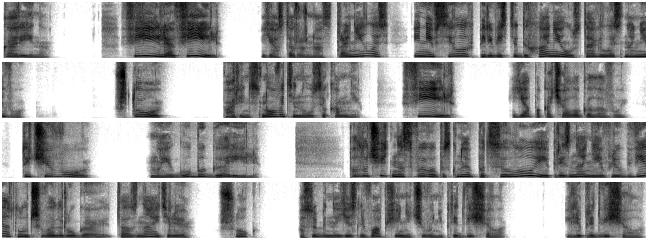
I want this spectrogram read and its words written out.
Карина. «Филя, Филь!» Я осторожно отстранилась и не в силах перевести дыхание уставилась на него. «Что?» Парень снова тянулся ко мне. «Филь!» Я покачала головой. «Ты чего?» Мои губы горели. Получить на свой выпускной поцелуй и признание в любви от лучшего друга — это, знаете ли, шок. Особенно если вообще ничего не предвещало. Или предвещало?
